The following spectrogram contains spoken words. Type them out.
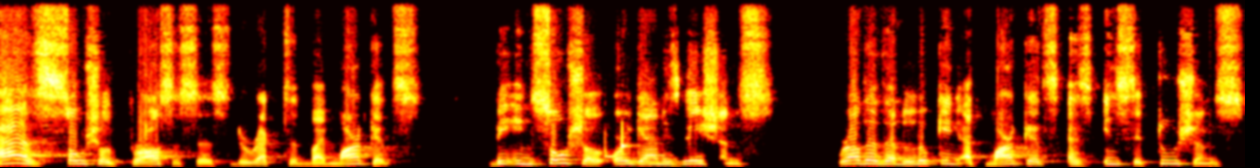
as social processes directed by markets, being social organizations, rather than looking at markets as institutions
